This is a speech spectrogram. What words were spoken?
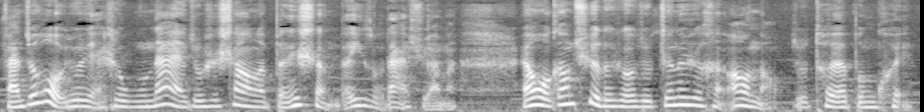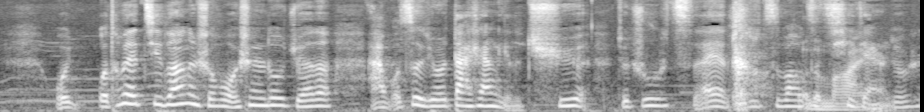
反正最后我就也是无奈，就是上了本省的一所大学嘛。然后我刚去的时候就真的是很懊恼，就特别崩溃。我我特别极端的时候，我甚至都觉得，哎，我自己就是大山里的蛆，就诸如此类的，就自暴自弃简直就是。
